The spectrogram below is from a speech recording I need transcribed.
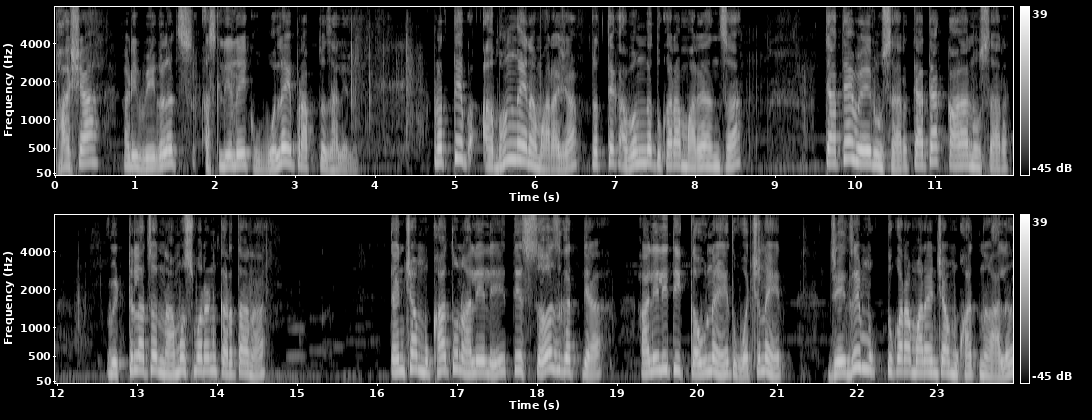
भाषा आणि वेगळंच असलेलं एक वलय प्राप्त झालेलं आहे. प्रत्येक अभंग आहे ना महाराजा प्रत्येक अभंग तुकाराम महाराजांचा त्या त्या वेळेनुसार त्या त्या काळानुसार विठ्ठलाचं नामस्मरण करताना त्यांच्या मुखातून आलेले ते सहजगत्या आलेली ती कवनं आहेत वचनं आहेत जे जे मुख तुकारामांच्या मुखातनं आलं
